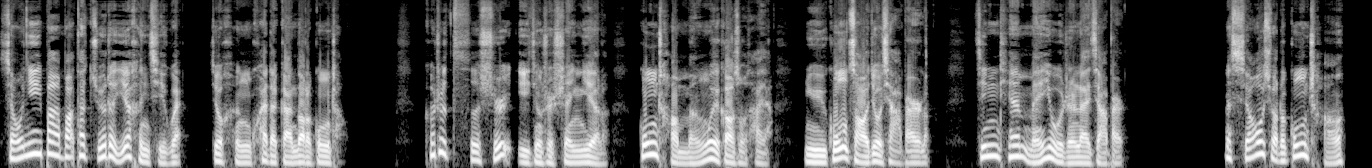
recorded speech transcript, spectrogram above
小妮爸爸他觉得也很奇怪，就很快的赶到了工厂。可是此时已经是深夜了，工厂门卫告诉他呀，女工早就下班了。今天没有人来加班，那小小的工厂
